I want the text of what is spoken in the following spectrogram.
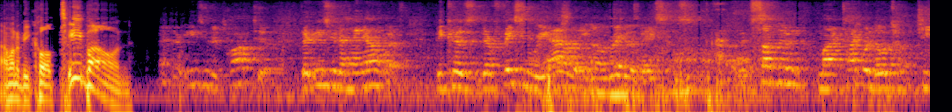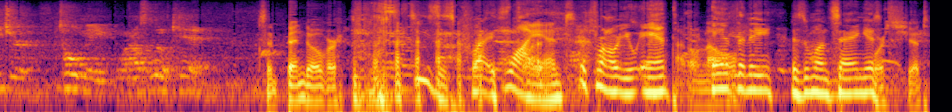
I want to be called T-Bone. They're easier to talk to. They're easier to hang out with because they're facing reality on a regular basis. It's something my Taekwondo t- teacher told me when I was a little kid. Said bend over. Jesus Christ. Why, Ant? What's wrong with you, Ant? I don't know. Anthony is the one saying it. Horse shit.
